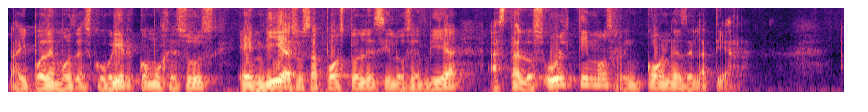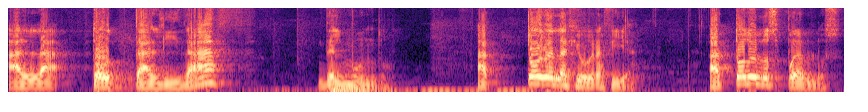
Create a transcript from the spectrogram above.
ahí podemos descubrir cómo Jesús envía a sus apóstoles y los envía hasta los últimos rincones de la tierra, a la totalidad del mundo, a toda la geografía, a todos los pueblos,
